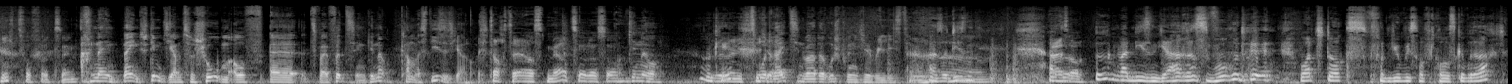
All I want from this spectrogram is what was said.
Nicht 2014. Ach nein, nein, stimmt, sie haben es verschoben auf äh, 2014, genau. Kam es dieses Jahr raus. Ich dachte erst März oder so. Genau. Okay. nicht sicher. 2013 war der ursprüngliche Release-Termin. Also diesen, also, Also. irgendwann diesen Jahres wurde Watch Dogs von Ubisoft rausgebracht.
